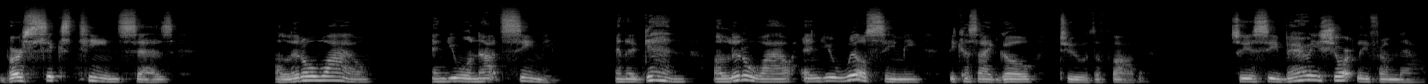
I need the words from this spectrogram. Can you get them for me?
verse 16 says, A little while, and you will not see me. And again, a little while, and you will see me, because I go to the Father. So you see, very shortly from now,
